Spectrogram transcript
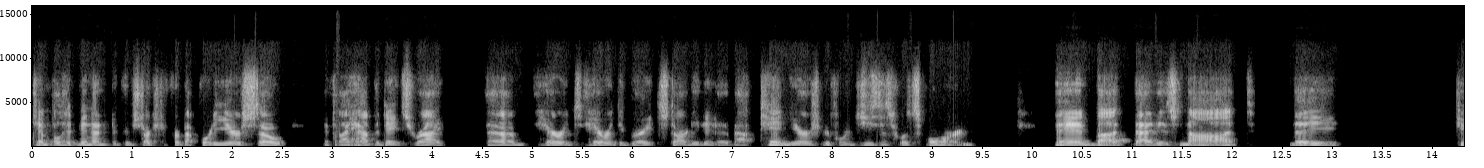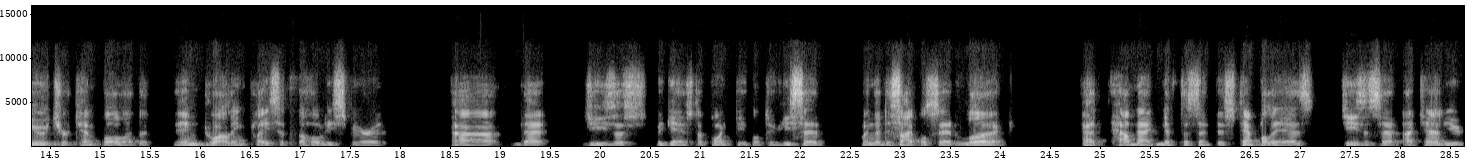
Temple had been under construction for about 40 years. So if I have the dates right, um, Herod, Herod the Great started it about 10 years before Jesus was born. And but that is not the future temple of the indwelling place of the Holy Spirit uh, that Jesus begins to point people to. He said, when the disciples said, Look at how magnificent this temple is, Jesus said, I tell you,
